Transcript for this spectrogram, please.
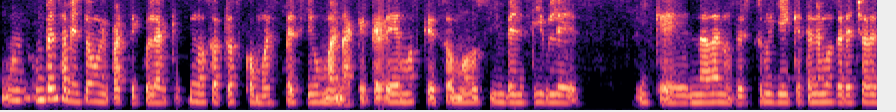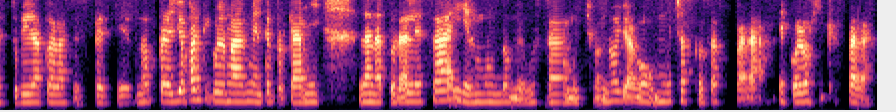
un, pensamiento muy particular que nosotros como especie humana que creemos que somos invencibles y que nada nos destruye y que tenemos derecho a destruir a todas las especies, ¿no? Pero yo particularmente porque a mí la naturaleza y el mundo me gusta mucho, ¿no? Yo hago muchas cosas para ecológicas para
